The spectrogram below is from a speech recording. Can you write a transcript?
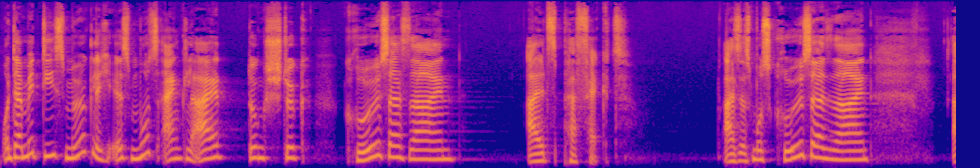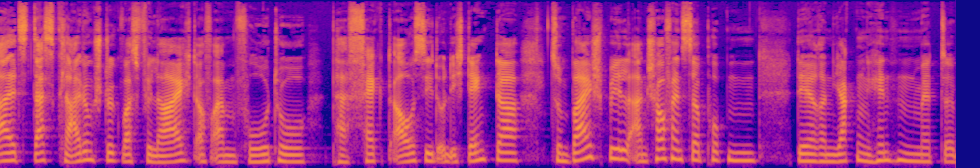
Und damit dies möglich ist, muss ein Kleidungsstück größer sein als perfekt. Also es muss größer sein als das Kleidungsstück, was vielleicht auf einem Foto perfekt aussieht. Und ich denke da zum Beispiel an Schaufensterpuppen, deren Jacken hinten mit äh,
